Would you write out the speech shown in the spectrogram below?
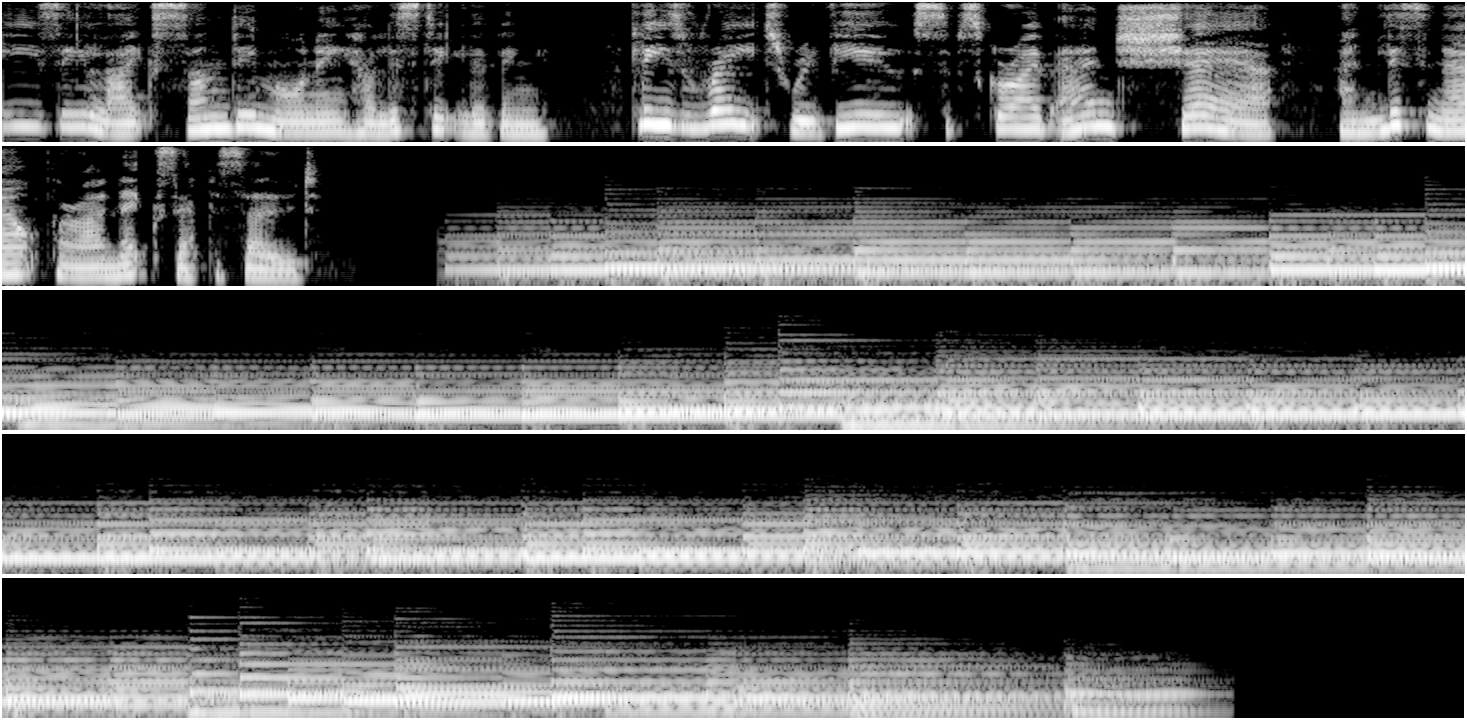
Easy like Sunday morning holistic living Please rate, review, subscribe, and share, and listen out for our next episode.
